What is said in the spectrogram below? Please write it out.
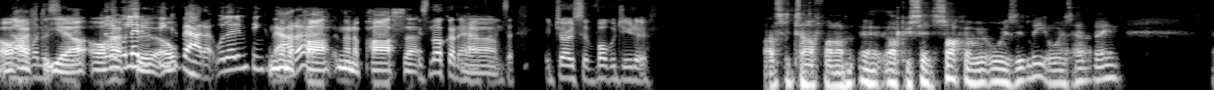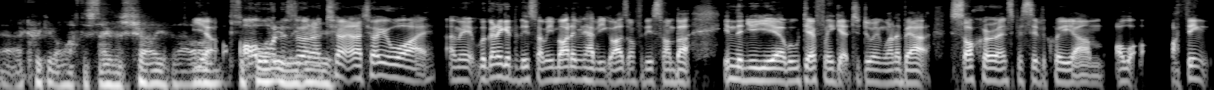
I'll No, have wanna Yeah, it. I'll No, have we'll let him think I'll, about it. We'll let him think I'm about gonna it. pass. I'm gonna pass that. It's not going to Uh, happen. So, Joseph, what would you do? That's a tough one. I'm- Uh, like we said, soccer, we're always Italy, always have been. Uh, cricket, I'll have to stay with Australia for that one. Yeah, I'll I support would as well. And I'll very- tell, and I'll tell you why. I mean, we're going to get to this one. We might even have you guys on for this one, but in the new year, we'll definitely get to doing one about soccer and specifically, um, I, I think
